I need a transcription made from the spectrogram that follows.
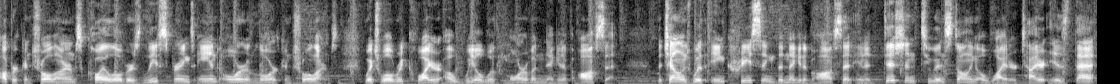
upper control arms, coilovers, leaf springs, and or lower control arms, which will require a wheel with more of a negative offset. The challenge with increasing the negative offset in addition to installing a wider tire is that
